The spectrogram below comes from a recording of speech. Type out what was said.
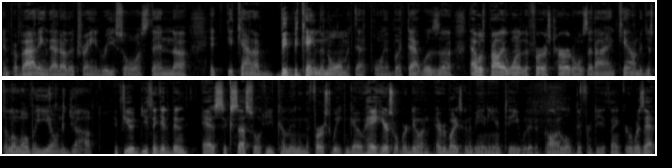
in providing that other trained resource, then uh, it it kind of be, became the norm at that point. But that was uh, that was probably one of the first hurdles that I encountered just a little over a year on the job. If you you think it'd been as successful if you'd come in in the first week and go, "Hey, here's what we're doing. Everybody's going to be an EMT." Would it have gone a little different? Do you think, or was that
